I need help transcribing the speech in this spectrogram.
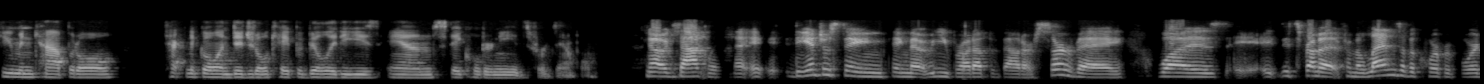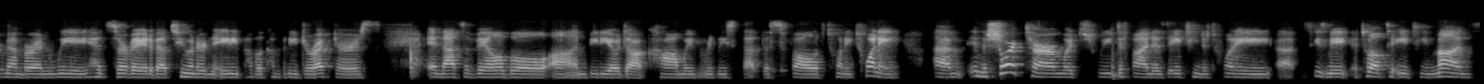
human capital, technical and digital capabilities, and stakeholder needs, for example. No, exactly. It, it, the interesting thing that you brought up about our survey was it, it's from a from a lens of a corporate board member, and we had surveyed about 280 public company directors, and that's available on BDO.com. We've released that this fall of 2020. Um, in the short term, which we define as 18 to 20, uh, excuse me, 12 to 18 months,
